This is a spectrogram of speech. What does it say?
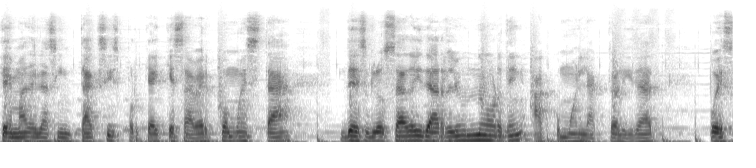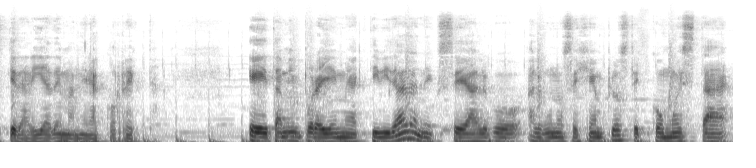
tema de la sintaxis, porque hay que saber cómo está desglosado y darle un orden a cómo en la actualidad pues quedaría de manera correcta. Eh, también por ahí en mi actividad anexé algo, algunos ejemplos de cómo está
